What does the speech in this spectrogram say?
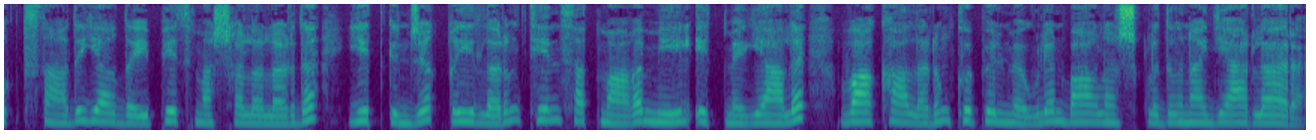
ykdysady ýagdaýy pes maşgalalarda ýetginjek gyzlaryň ten satmaga meýil etmegi ýaly wakalaryň köpelmegi bilen baglanyşyklydygyny aýdýarlar.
